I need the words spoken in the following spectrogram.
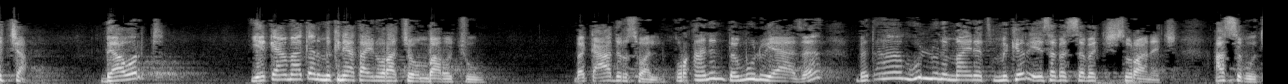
ብቻ ቢያወርድ የቅያማ ቀን ምክንያት አይኖራቸውም ባሮቹ በቃ አድርሷል። ቁርአንን በሙሉ የያዘ በጣም ሁሉንም አይነት ምክር የሰበሰበች ሱራ ነች። አስቡት።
